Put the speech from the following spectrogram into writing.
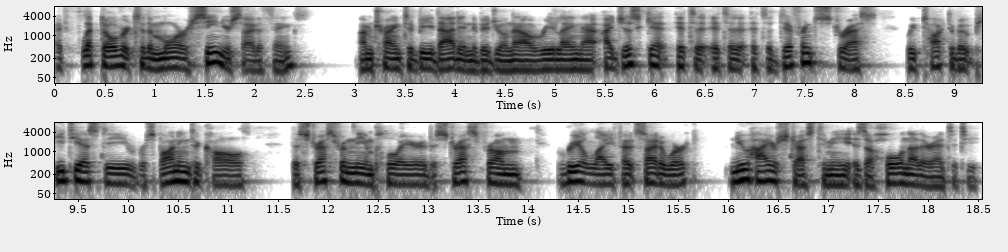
I've flipped over to the more senior side of things. I'm trying to be that individual now, relaying that. I just get it's a it's a it's a different stress. We've talked about PTSD, responding to calls, the stress from the employer, the stress from real life outside of work. New hire stress to me is a whole nother entity.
